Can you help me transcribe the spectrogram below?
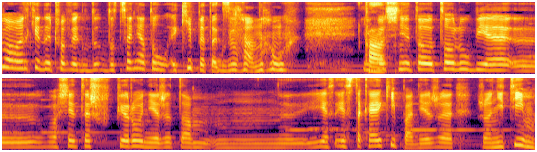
moment, kiedy człowiek docenia tą ekipę tak zwaną. I tak. właśnie to, to lubię właśnie też w Piorunie, że tam mm, jest, jest taka ekipa, nie? Że, że oni team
